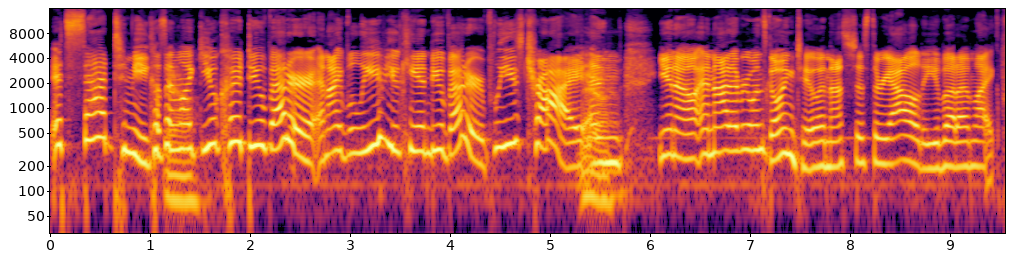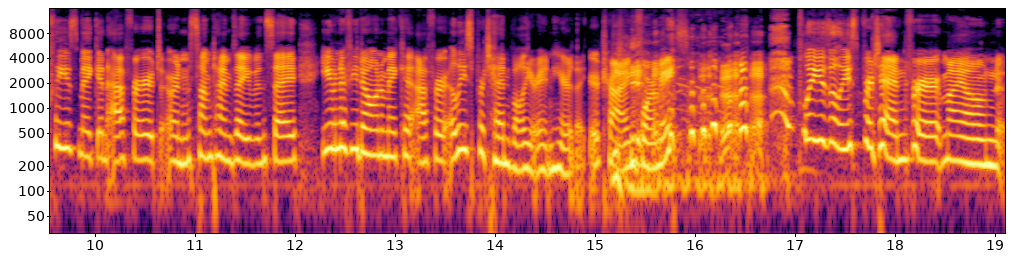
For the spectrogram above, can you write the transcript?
it's sad to me because I'm like, you could do better. And I believe you can do better. Please try. Yeah. And, you know, and not everyone's going to. And that's just the reality. But I'm like, please make an effort. Or and sometimes I even say, even if you don't want to make an effort, at least pretend while you're in here that you're trying for me. please at least pretend for my own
